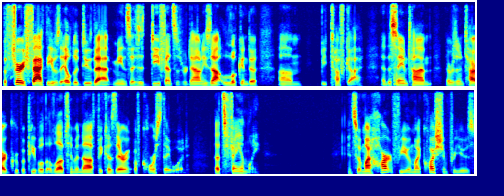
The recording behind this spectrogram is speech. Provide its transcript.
The very fact that he was able to do that means that his defenses were down. He's not looking to um, be tough guy. At the same time, there was an entire group of people that loved him enough because they're, of course, they would. That's family. And so, my heart for you and my question for you is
